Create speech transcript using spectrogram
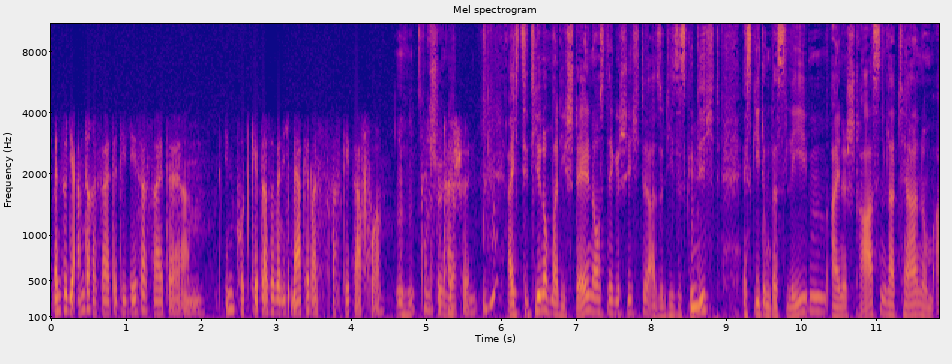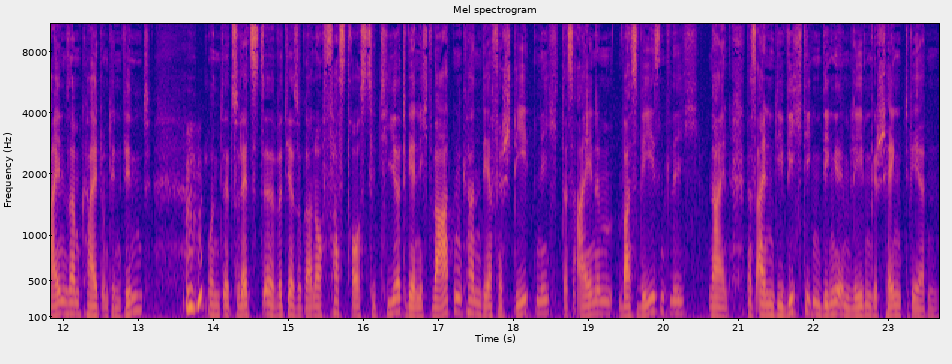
wenn so die andere Seite, die Leserseite, ähm, Input gibt. Also wenn ich merke, was, was geht da vor. Mhm, Finde ich total ja. schön. Mhm. Ich zitiere nochmal die Stellen aus der Geschichte, also dieses mhm. Gedicht. Es geht um das Leben, eine Straßenlaterne, um Einsamkeit und den Wind. Mhm. Und äh, zuletzt äh, wird ja sogar noch fast draus zitiert, wer nicht warten kann, der versteht nicht, dass einem was wesentlich, nein, dass einem die wichtigen Dinge im Leben geschenkt werden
